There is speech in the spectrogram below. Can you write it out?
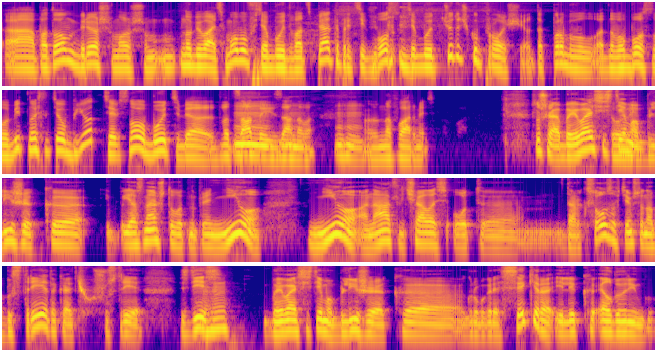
а потом берешь, можешь набивать мобов, у тебя будет 25-й, прийти к боссу, тебе будет чуточку проще. Вот так пробовал одного босса убить, но если тебя убьет, тебе снова будет тебя 20-й заново mm-hmm. нафармить. Слушай, а боевая система ближе к... Я знаю, что вот, например, Нио, Нио, она отличалась от э, Dark Souls тем, что она быстрее такая, тьфу, шустрее. Здесь угу. боевая система ближе к, грубо говоря, Секера или к Elden Ring?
